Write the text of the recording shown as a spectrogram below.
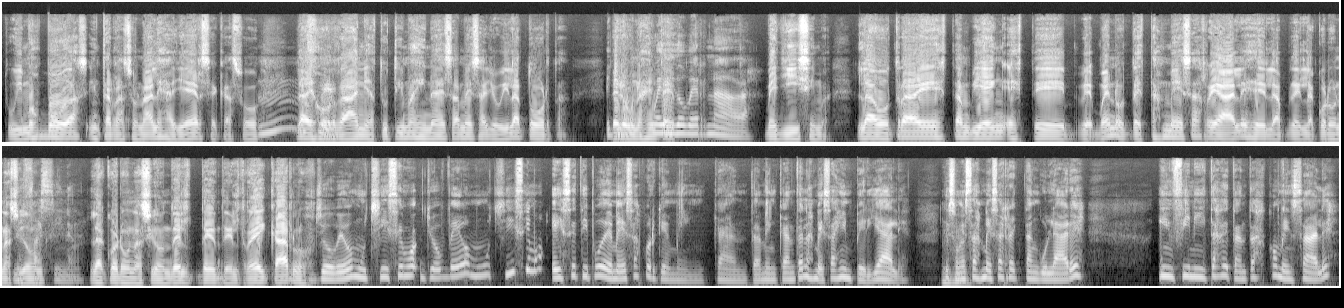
tuvimos bodas internacionales ayer, se casó mm, la de Jordania. ¿Tú te imaginas esa mesa? Yo vi la torta pero una gente podido ver nada. Bellísima. La otra es también, este, bueno, de estas mesas reales de la, de la coronación, la coronación del, del, rey Carlos. Yo veo muchísimo, yo veo muchísimo ese tipo de mesas porque me encanta, me encantan las mesas imperiales, que son esas mesas rectangulares infinitas de tantas comensales.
